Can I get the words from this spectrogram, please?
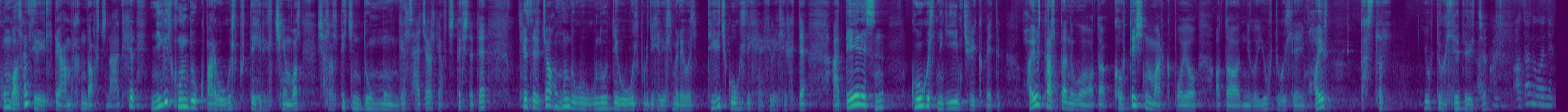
хүн болгон л хэрэглэдэг амархандаа орчно. Тэгэхээр нэг л хүнд үг баг өгүүлбэртэй хэрэглэх юм бол шалгалтын чинь дүм мөн ингээл сайжралт явцдаг шүү дээ тий. Тэгэхээр зэрэг жоохон хүнд үгнүүдийг өгүүлбэрийг хэрэглэмээр байвал тэгж Google-ийг хэрэглэх хэрэгтэй. А дээрэс нь Google нэг ийм трик байдаг. Хоёр талдаа нөгөө одоо quotation mark буюу одоо нэг юу гэдэг вүлээ юм хоёр таслал гэдэг вүлээ тэр чинь. Одоо нөгөө нэг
